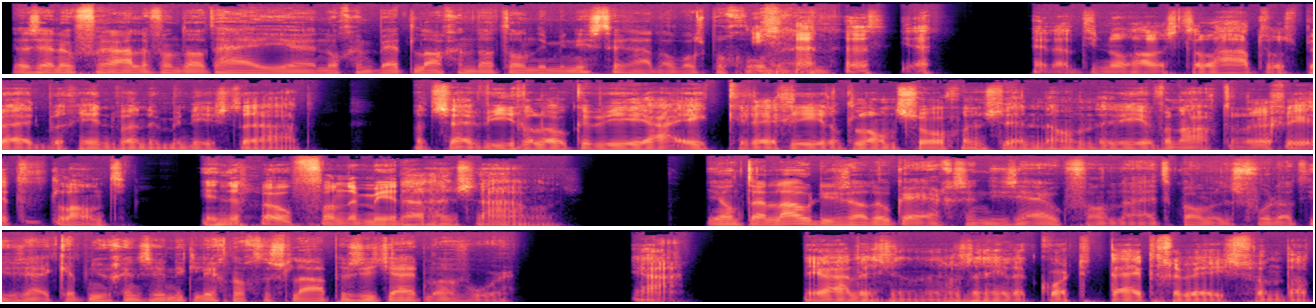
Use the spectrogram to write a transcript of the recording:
Er zijn ook verhalen van dat hij eh, nog in bed lag en dat dan de ministerraad al was begonnen. Ja, En, ja. En dat hij nog alles te laat was bij het begin van de ministerraad. Want zei Wiegel ook weer, ja, ik regeer het land 's ochtends en dan de heer Van Achten regeert het land in de loop van de middag en 's avonds. Jan Terlouw die zat ook ergens en die zei ook van, nou, het kwam wel eens voor dat hij zei, ik heb nu geen zin, ik lig nog te slapen, zit jij het maar voor. Ja, ja dat, is een, dat was een hele korte tijd geweest. Van dat,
